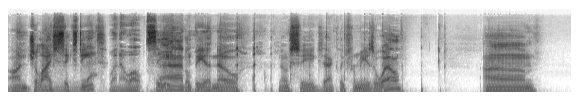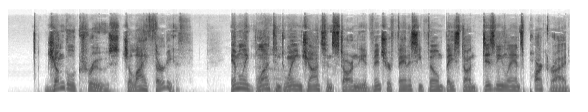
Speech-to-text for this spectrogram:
on July 16th. That when I won't see. That'll be a no, no see exactly for me as well. Um, Jungle Cruise, July 30th. Emily Blunt and Dwayne Johnson star in the adventure fantasy film based on Disneyland's park ride,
